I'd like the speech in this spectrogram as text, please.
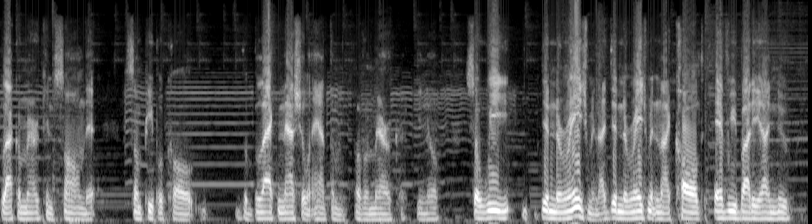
Black American song that some people call the Black National Anthem of America. You know, so we did an arrangement. I did an arrangement, and I called everybody I knew.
